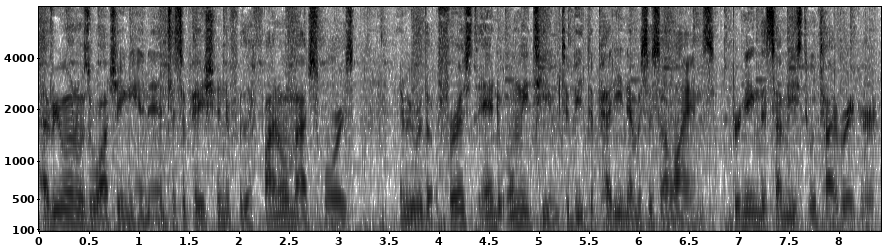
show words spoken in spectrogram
Everyone was watching in anticipation for the final match scores, and we were the first and only team to beat the Petty Nemesis Alliance, bringing the semis to a tiebreaker.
